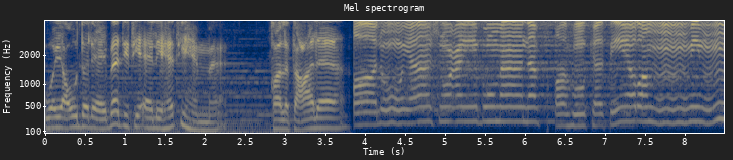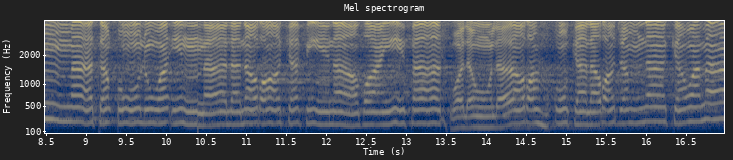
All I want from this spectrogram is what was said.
ويعود لعبادة آلهتهم. قال تعالى قالوا يا شعيب ما نفقه كثيرا مما تقول وإنا لنراك فينا ضعيفا ولولا رهطك لرجمناك وما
